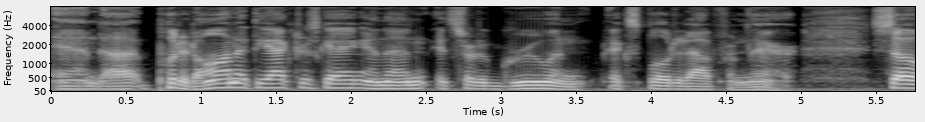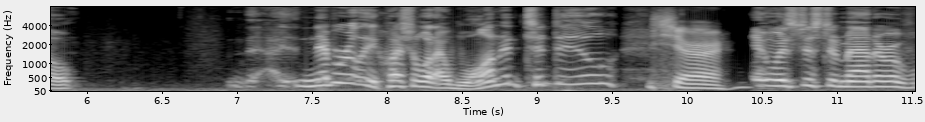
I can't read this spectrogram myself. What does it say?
and uh, put it on at the Actors Gang, and then it sort of grew and exploded out from there. So, never really a question what I wanted to do. sure. It was just a matter of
